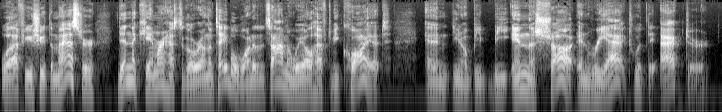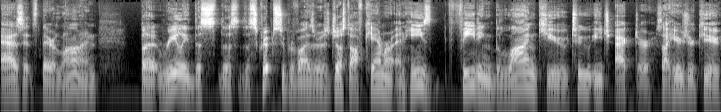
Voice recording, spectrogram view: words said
Well after you shoot the master then the camera has to go around the table one at a time and we all have to be quiet and you know be be in the shot and react with the actor as it's their line. But really the, the script supervisor is just off camera and he's feeding the line cue to each actor. It's like here's your cue.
